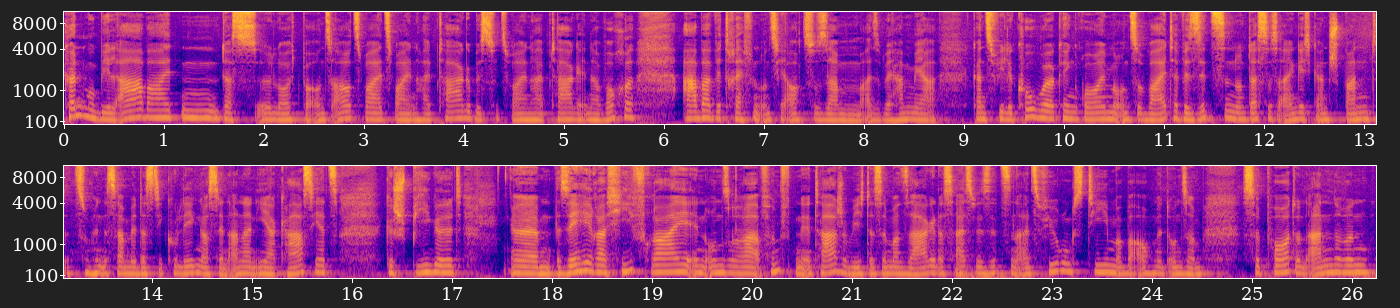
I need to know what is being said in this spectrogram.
könnt mobil arbeiten, das äh, läuft bei uns auch zwei, zweieinhalb Tage bis zu zweieinhalb Tage in der Woche, aber wir treffen uns ja auch zusammen. Also wir haben ja ganz viele Coworking-Räume und so weiter. Wir sitzen und das ist eigentlich ganz spannend, zumindest haben wir das die Kollegen aus den anderen IHKs jetzt gespiegelt ähm, sehr hierarchiefrei in unserer fünften Etage, wie ich das immer sage. Das heißt, wir sitzen als Führungsteam, aber auch mit unserem Support und anderen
